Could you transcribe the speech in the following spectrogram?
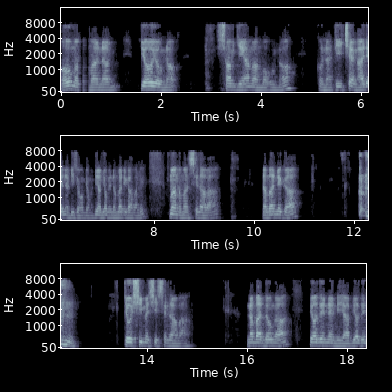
ဘုံမမှန်တာပြောရုံတော့ရှောင်ကျင်ရမှာမဟုတ်ဘူးနော်ခုနဒီချက်၅ချက်နဲ့ပြည့်စုံပြောင်းပြောင်းပြောင်းနံပါတ်1ကပါလေမှန်မှန်မှန်စဉ်းစားပါနံပါတ်1ကကြိုးရှိမရှိစဉ်းစားပါနံပါတ်3ကပြောတဲ့နေရာပြောတဲ့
